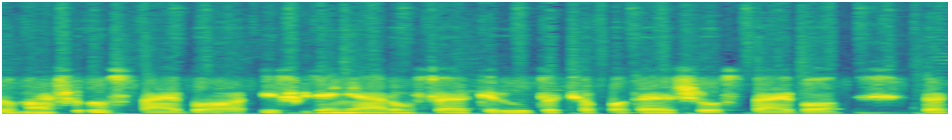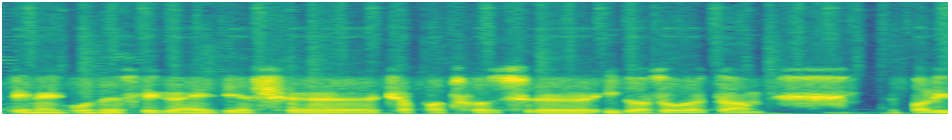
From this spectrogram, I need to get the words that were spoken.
a másodosztályba, és ugye nyáron felkerült a csapat első osztályba, tehát én egy Bundesliga egyes uh, csapathoz igazoltam. Pali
